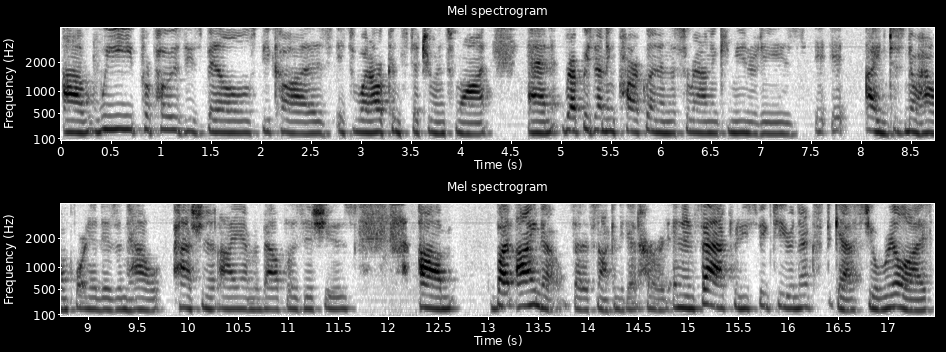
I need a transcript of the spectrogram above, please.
Um, we propose these bills because it's what our constituents want. And representing Parkland and the surrounding communities, it, it, I just know how important it is and how passionate I am about those issues. Um, but I know that it's not going to get heard. And in fact, when you speak to your next guest, you'll realize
